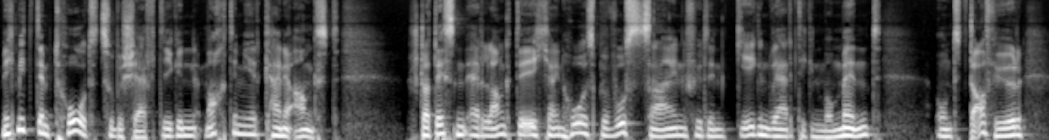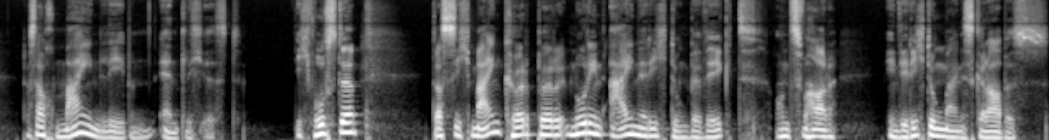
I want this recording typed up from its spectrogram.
Mich mit dem Tod zu beschäftigen, machte mir keine Angst. Stattdessen erlangte ich ein hohes Bewusstsein für den gegenwärtigen Moment und dafür, dass auch mein Leben endlich ist. Ich wusste, dass sich mein Körper nur in eine Richtung bewegt, und zwar in die Richtung meines Grabes.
